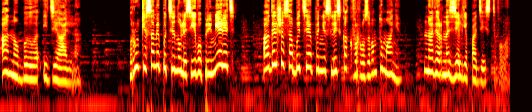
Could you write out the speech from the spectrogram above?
Оно было идеально. Руки сами потянулись его примерить, а дальше события понеслись, как в розовом тумане. Наверное, зелье подействовало.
